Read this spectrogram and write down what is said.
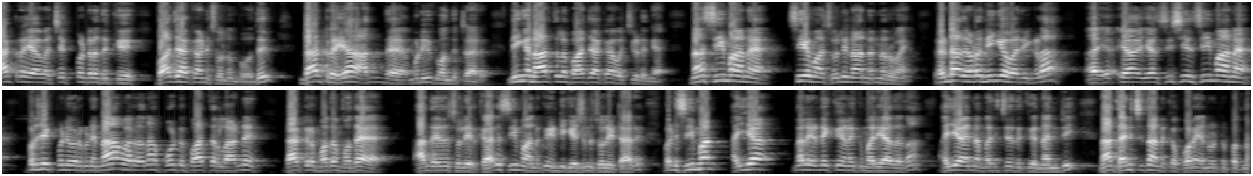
டாக்டர் ஐயாவை செக் பண்றதுக்கு பாஜகன்னு சொல்லும்போது டாக்டர் ஐயா அந்த முடிவுக்கு வந்துட்டாரு. நீங்க நார்த்ல பாஜக வச்சுக்கிடுங்க. நான் சீமான சிஎம்ஆ சொல்லி நான் நின்னுருவேன் ரெண்டாவது இடம் நீங்க வர்றீங்களா? என் சிஷியன் சீமான ப்ரொஜெக்ட் பண்ணி வரக்கூடிய நான் வர்றதுனா போட்டு பார்த்துடலான்னு டாக்டர் முத முத அந்த இதை சொல்லியிருக்காரு. சீமானுக்கு இண்டிகேஷன் சொல்லிட்டாரு. பட் சீமான் ஐயா மேலே என்றைக்கும் எனக்கு மரியாதை தான். ஐயா என்னை மதித்ததுக்கு நன்றி. நான் தனிச்சு தான் நிற்க போகிறேன் இரநூற்றி முப்பத்தி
